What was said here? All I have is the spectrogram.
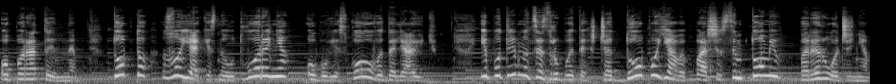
оперативне. Тобто злоякісне утворення обов'язково видаляють. І потрібно це зробити ще до появи перших симптомів переродження.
